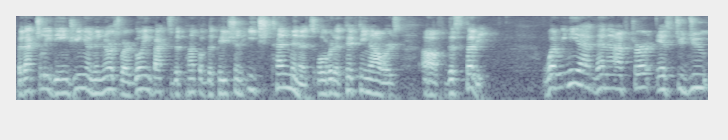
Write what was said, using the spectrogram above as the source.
but actually the engineer and the nurse were going back to the pump of the patient each 10 minutes over the 15 hours of the study. What we need uh, then after is to do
